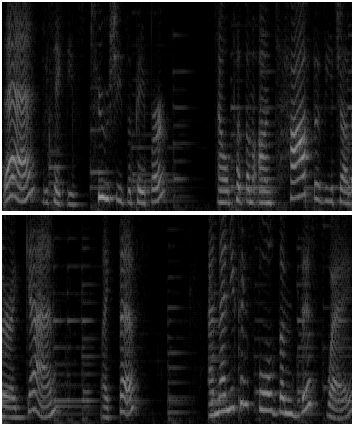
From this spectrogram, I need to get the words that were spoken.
Then we take these two sheets of paper and we'll put them on top of each other again, like this. And then you can fold them this way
